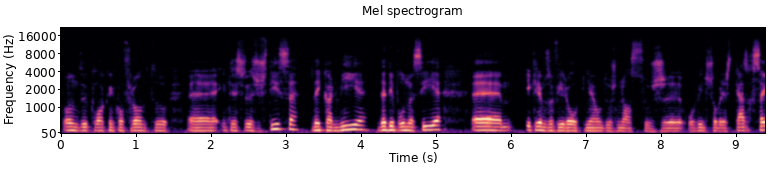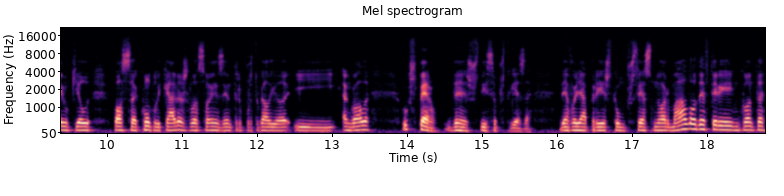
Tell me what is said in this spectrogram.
onde coloca em confronto uh, interesses da justiça, da economia, da diplomacia. Uh, e queremos ouvir a opinião dos nossos ouvintes sobre este caso. Receiam que ele possa complicar as relações entre Portugal e Angola. O que esperam da justiça portuguesa? Deve olhar para este como processo normal ou deve ter em conta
